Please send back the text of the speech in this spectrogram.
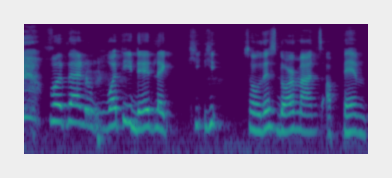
But then what he did, like, he, he so this doorman's a pimp.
